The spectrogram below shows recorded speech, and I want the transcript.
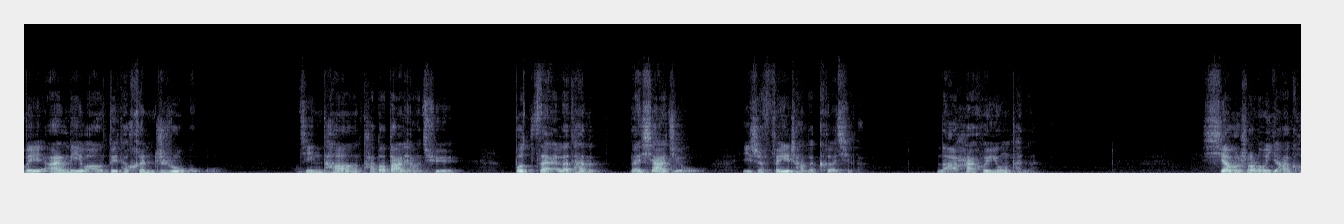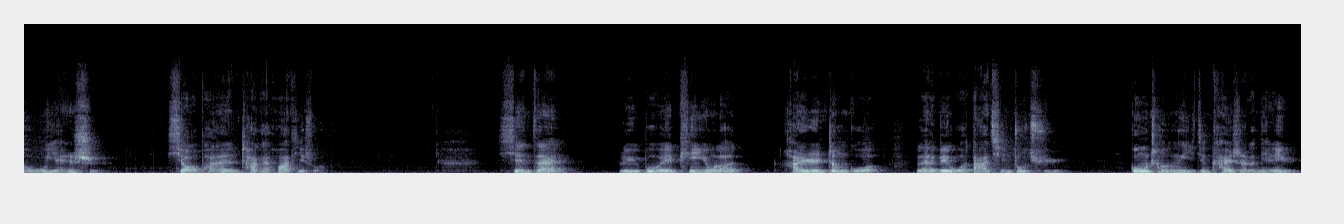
魏安离王对他恨之入骨。今趟他到大梁去，不宰了他来下酒，已是非常的客气了，哪还会用他呢？”项少龙哑口无言时。小盘岔开话题说：“现在吕不韦聘用了韩人郑国来为我大秦筑渠，工程已经开始了年余，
